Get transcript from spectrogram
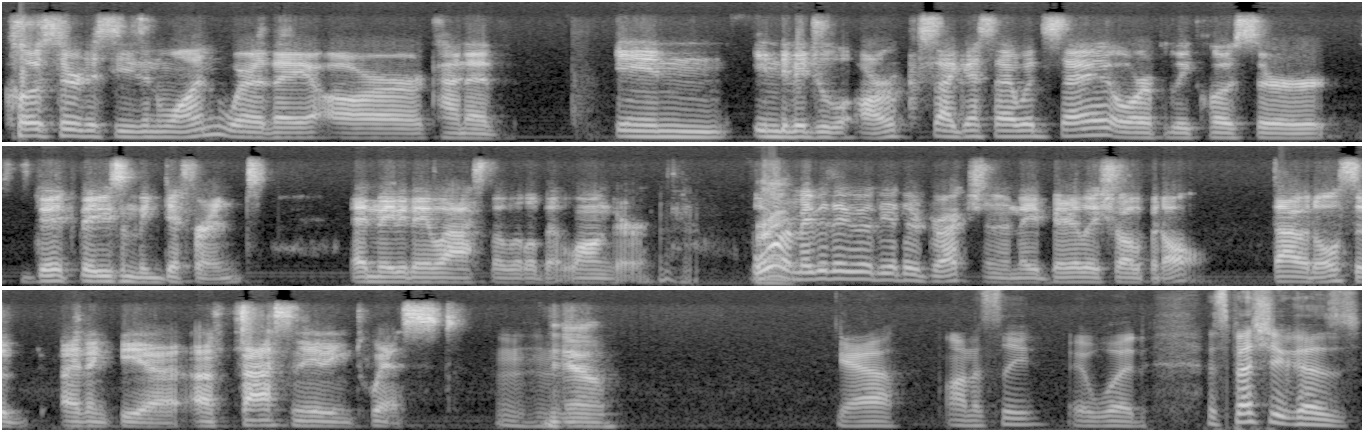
closer to season one, where they are kind of in individual arcs, I guess I would say, or if it'll be closer, if they do something different, and maybe they last a little bit longer, or Right. maybe they go the other direction and they barely show up at all. That would also, I think, be a, a fascinating twist. Mhm. Yeah. Yeah, honestly, it would, especially because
